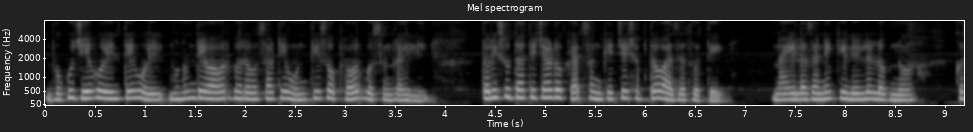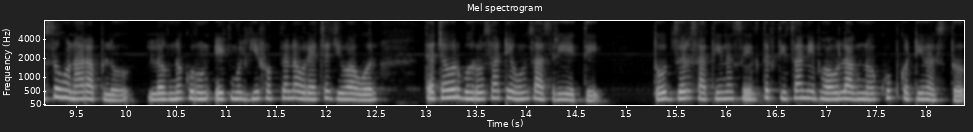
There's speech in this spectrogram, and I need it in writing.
बघू जे होईल ते होईल म्हणून देवावर भरवसा ठेवून ती सोफ्यावर बसून राहिली. तरीसुद्धा तिच्या डोक्यात संकेतचे शब्द वाजत होते. नाईलाजाने केलेलं लग्न कसं होणार आपलं? लग्न करून एक मुलगी फक्त नवऱ्याच्या जीवावर त्याच्यावर भरोसा ठेवून सासरी येते. तोच जर साथी नसेल तर तिचा निभाव लागणं खूप कठीण असतं.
